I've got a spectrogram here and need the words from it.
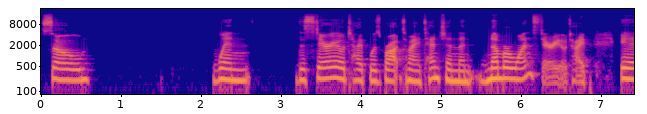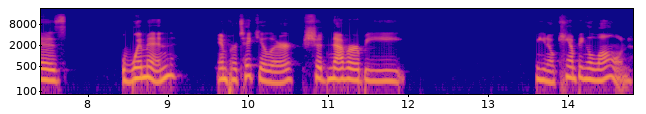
So when the stereotype was brought to my attention, the number one stereotype is women in particular should never be you know camping alone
